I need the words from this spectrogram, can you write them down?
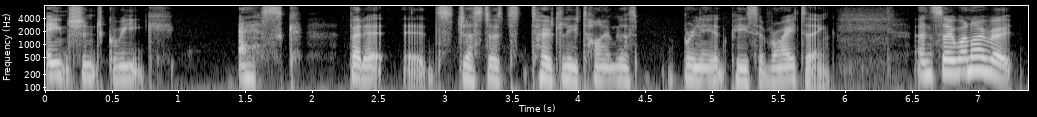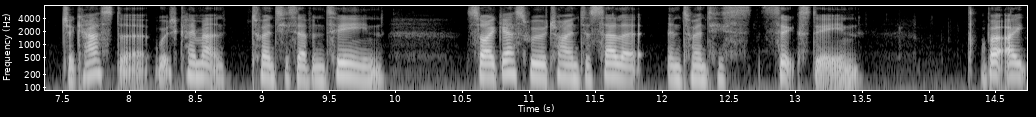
ancient Greek esque, but it, it's just a totally timeless, brilliant piece of writing. And so when I wrote Jocasta, which came out in 2017, so I guess we were trying to sell it in 2016. But I,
